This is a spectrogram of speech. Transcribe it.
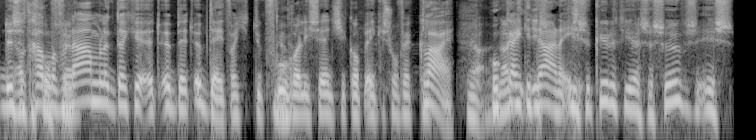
dus het gaat me voornamelijk dat je het update update, wat je natuurlijk vroeger licentie, koopt één keer software klaar. Hoe nou, kijk je daarnaar? Die security as a service is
